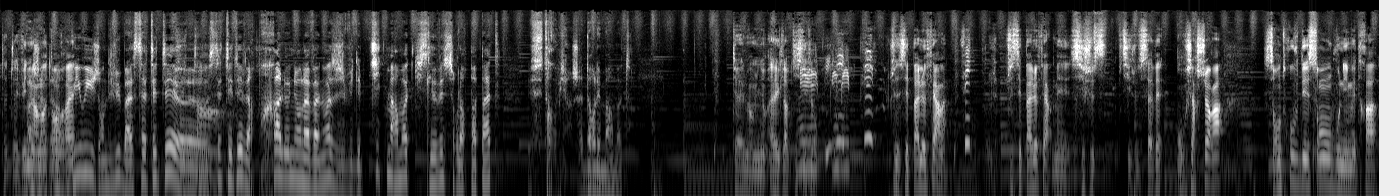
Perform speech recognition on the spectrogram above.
T'as déjà vu une Ah, marmotte en vrai Oui, oui, j'en ai vu. Bah, cet été, euh, cet été vers Pralognon-Lavanoise, j'ai vu des petites marmottes qui se levaient sur leurs papates. Et c'est trop bien, j'adore les marmottes. Tellement mignon. Avec leur petit sifflement. Je sais pas le faire là. Je, je sais pas le faire, mais si je, si je savais, on cherchera. Si on trouve des sons, on vous les mettra.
